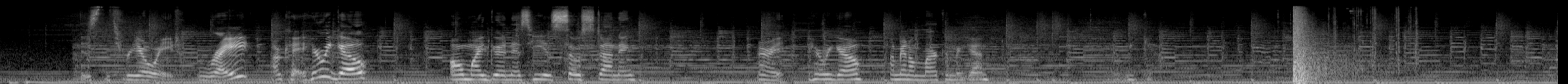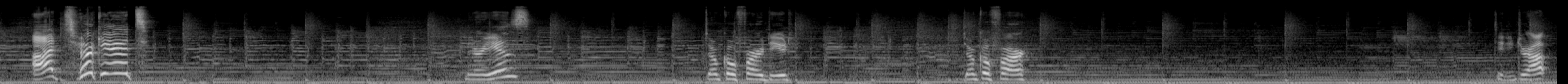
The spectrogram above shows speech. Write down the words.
is the 308, right? Okay, here we go. Oh my goodness, he is so stunning. All right, here we go. I'm gonna mark him again. Here we go. I took it! There he is. Don't go far, dude. Don't go far. Did he drop?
